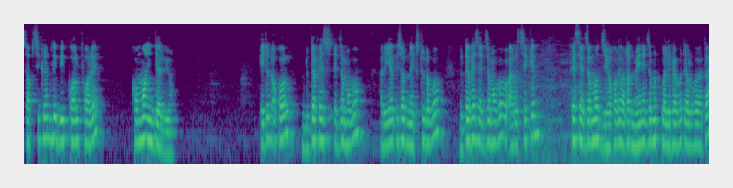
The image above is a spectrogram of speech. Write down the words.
subsequently be call for a common interview এইটোত অকল দুটা ফেজ এক্সাম হ'ব। আৰু ইয়াৰ পিছত নেক্সটটোত হ'ব দুটা ফেজ এক্সাম হ'ব আৰু ছেকেণ্ড ফেজ এক্সামত যিসকলে অৰ্থাৎ মেইন এক্সামত কোৱালিফাই হ'ব তেওঁলোকক এটা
